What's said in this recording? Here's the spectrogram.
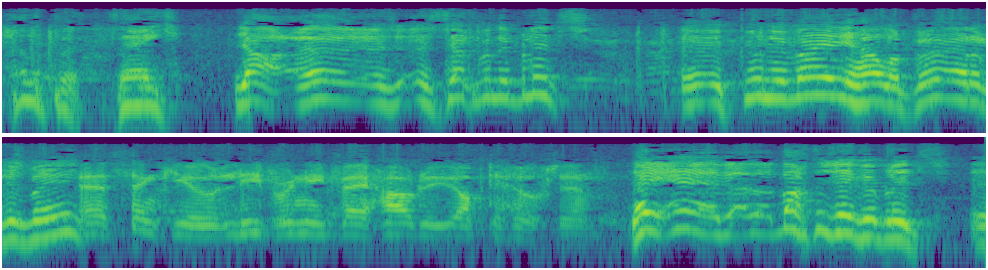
Helpen, wij. Ja, eh, zeg meneer Blitz. eh, kunnen wij helpen ergens mee? Thank you. Liever niet, wij houden u op de hoogte. Nee, eh, wacht eens even, Blitz. Eh,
